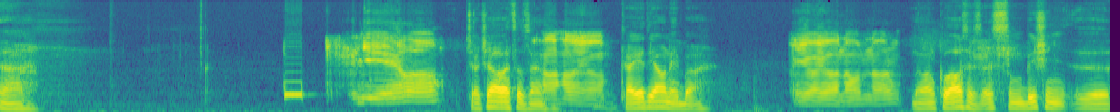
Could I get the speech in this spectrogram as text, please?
Jā. Jā, Čau, čau, vecāzēn. aha, jā. Kā iet jaunībā? Jā, jā, norma, norma. Man klausies, es esmu bišķiņ, uh,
